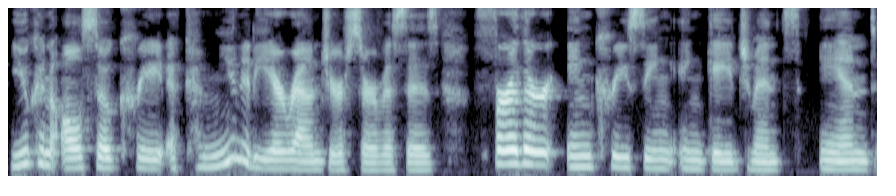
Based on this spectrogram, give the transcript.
you can also create a community around your services, further increasing engagements and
